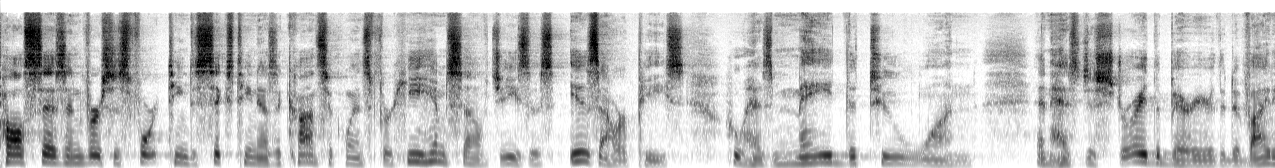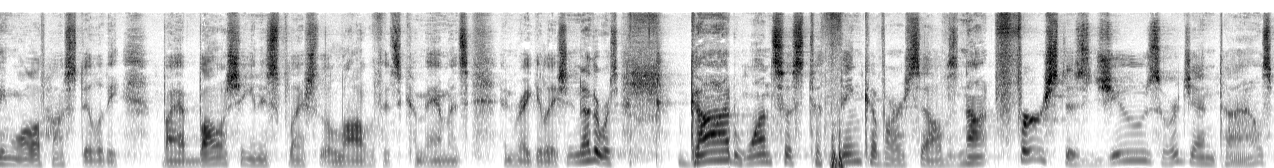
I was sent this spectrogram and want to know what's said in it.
Paul says in verses 14 to 16, as a consequence, for he himself, Jesus, is our peace, who has made the two one and has destroyed the barrier, the dividing wall of hostility, by abolishing in his flesh the law with its commandments and regulations. In other words, God wants us to think of ourselves not first as Jews or Gentiles,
